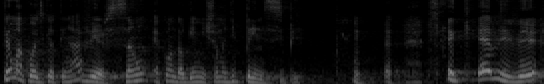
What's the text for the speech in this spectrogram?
Tem uma coisa que eu tenho aversão, é quando alguém me chama de príncipe. Você quer me ver?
